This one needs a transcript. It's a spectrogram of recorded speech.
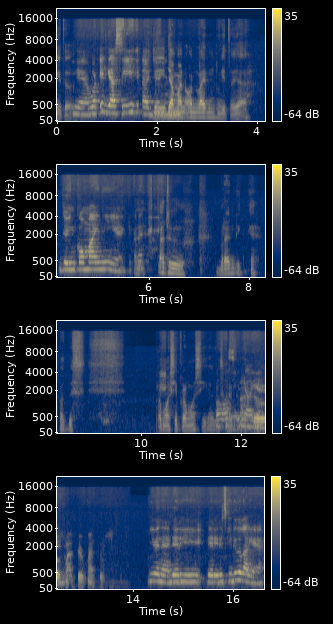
gitu Iya, worth it gak sih uh, di join, zaman online gitu ya. join koma ini ya? Kita kan Aduh, branding ya bagus. Promosi-promosi bagus Promosi. keren. masuk masuk masuk gimana? Dari dari Rizky dulu kali ya?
